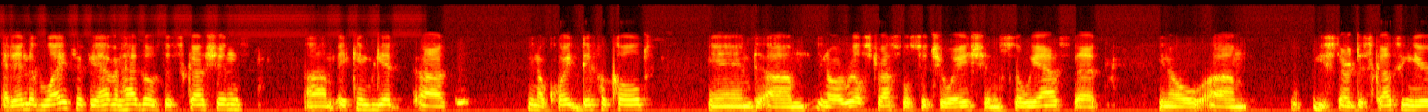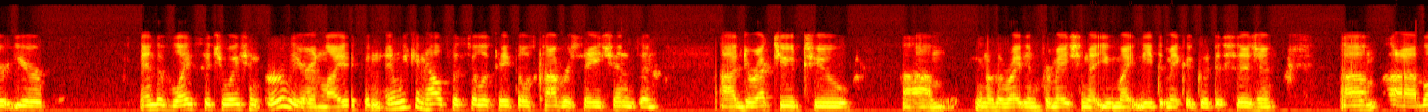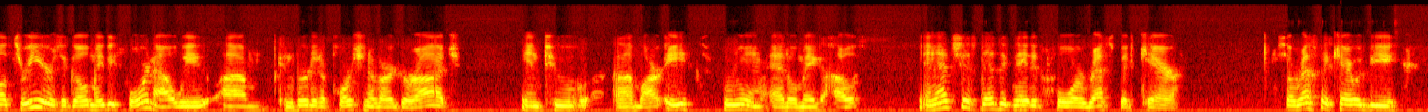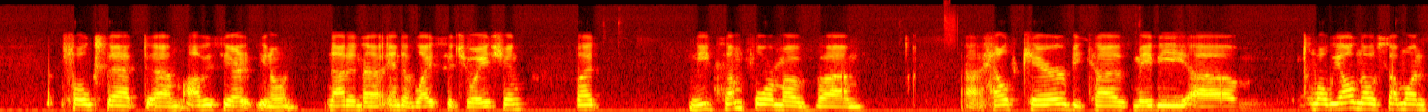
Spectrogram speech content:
at end of life, if you haven't had those discussions, um, it can get uh, you know quite difficult and um, you know a real stressful situation. So we ask that you know um, you start discussing your your end of life situation earlier in life, and, and we can help facilitate those conversations and uh, direct you to um, you know the right information that you might need to make a good decision. Um, uh, about three years ago, maybe four now, we um, converted a portion of our garage into um, our eighth room at Omega House, and that's just designated for respite care. So respite care would be folks that um, obviously are, you know, not in an end of life situation, but need some form of um, uh, health care because maybe, um, well, we all know someone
